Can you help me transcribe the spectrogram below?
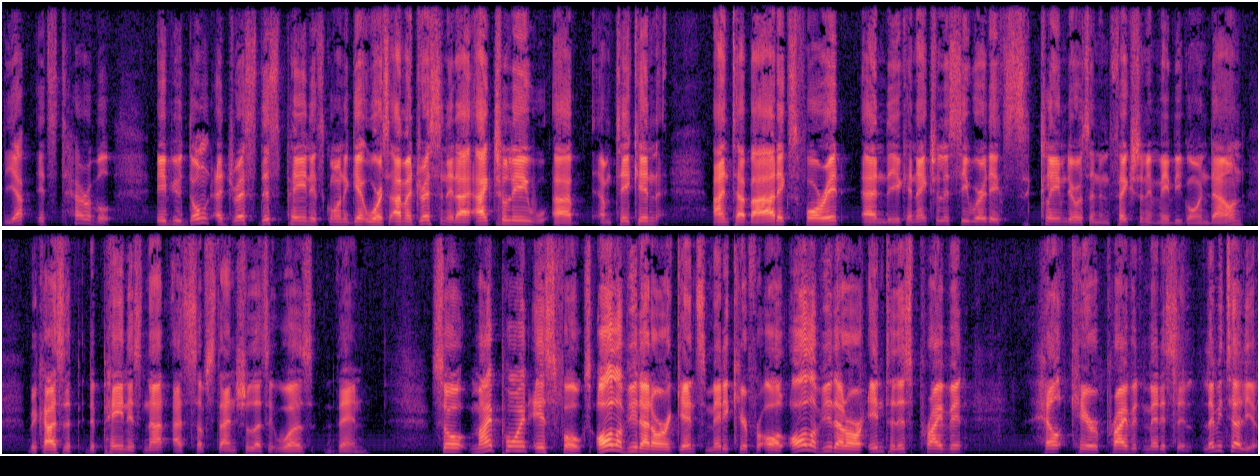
Yep, it's terrible. If you don't address this pain, it's going to get worse. I'm addressing it. I actually uh, am taking antibiotics for it, and you can actually see where they claim there was an infection. It may be going down because the, the pain is not as substantial as it was then. So, my point is, folks, all of you that are against Medicare for all, all of you that are into this private healthcare, private medicine, let me tell you,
